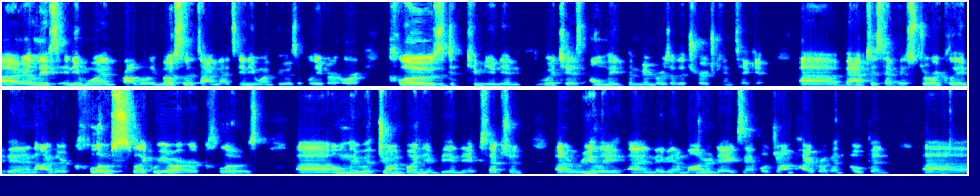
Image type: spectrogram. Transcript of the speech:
Uh, or at least anyone, probably most of the time, that's anyone who is a believer, or closed communion, which is only the members of the church can take it. Uh, Baptists have historically been either close, like we are, or closed. Uh, only with John Bunyan being the exception, uh, really, and maybe in a modern day example, John Piper of an open uh,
